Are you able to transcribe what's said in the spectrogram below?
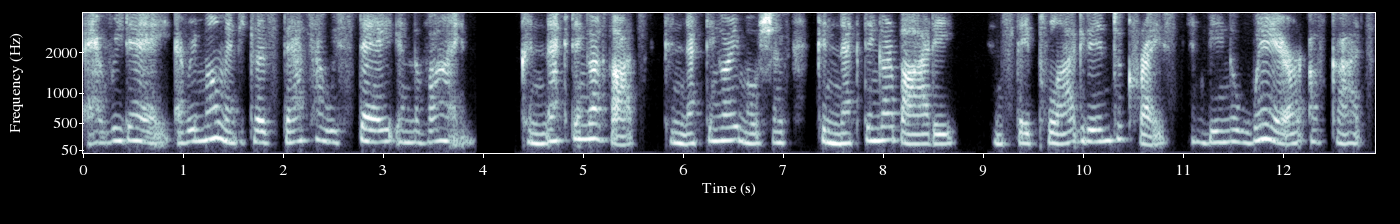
every day, every moment, because that's how we stay in the vine, connecting our thoughts, connecting our emotions, connecting our body, and stay plugged into Christ and being aware of God's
